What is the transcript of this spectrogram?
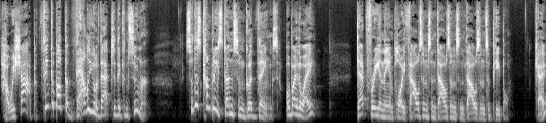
how we shop. Think about the value of that to the consumer. So this company's done some good things. Oh, by the way, debt free and they employ thousands and thousands and thousands of people. Okay.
